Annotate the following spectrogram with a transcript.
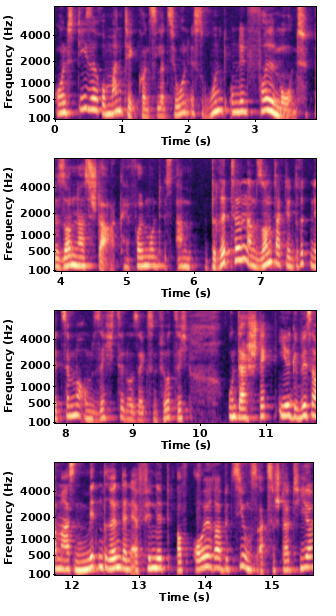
Und diese Romantikkonstellation ist rund um den Vollmond besonders stark. Der Vollmond ist am 3., am Sonntag, den 3. Dezember um 16.46 Uhr. Und da steckt ihr gewissermaßen mittendrin, denn er findet auf eurer Beziehungsachse statt, hier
